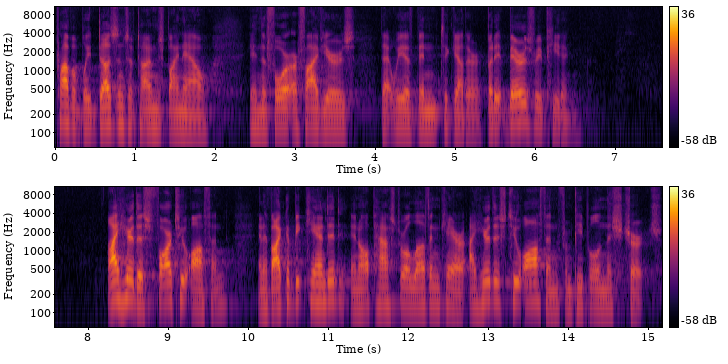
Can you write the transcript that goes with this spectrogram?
probably dozens of times by now in the four or five years that we have been together, but it bears repeating. I hear this far too often, and if I could be candid in all pastoral love and care, I hear this too often from people in this church.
